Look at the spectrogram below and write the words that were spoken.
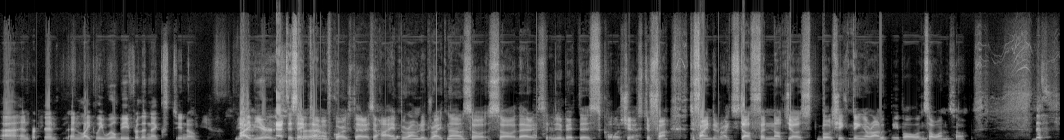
uh, and, and and likely will be for the next, you know, five Yeah. years. At the same time, Um, of course, there is a hype around it right now. So, so there is a little bit this cautious to find to find the right stuff and not just bullshitting around with people and so on. So, this,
